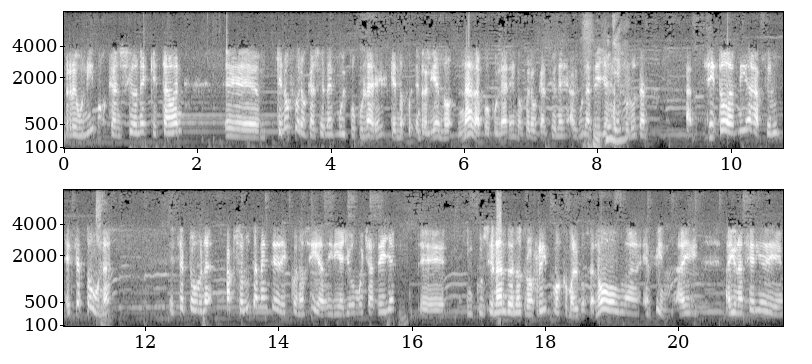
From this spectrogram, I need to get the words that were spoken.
reunimos canciones que estaban eh, que no fueron canciones muy populares, que no en realidad no nada populares, no fueron canciones, algunas de ellas absolutas, ah, sí, todas mías, excepto una, excepto una, absolutamente desconocidas, diría yo, muchas de ellas, eh, incursionando en otros ritmos como el bossa nova, en fin, hay, hay una serie de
